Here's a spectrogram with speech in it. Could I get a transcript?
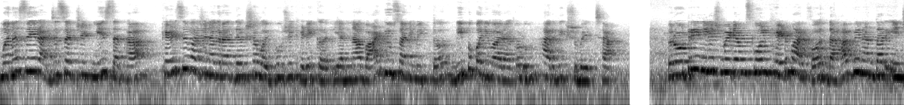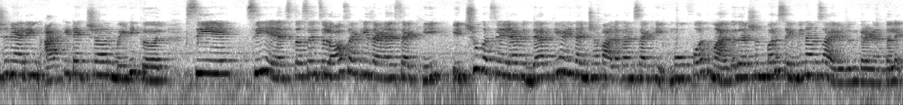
मनसे राज्य सरचिटणीस तथा खेडचे माजी नगराध्यक्ष वैभवजी खेडेकर यांना वाढदिवसानिमित्त दीप परिवाराकडून हार्दिक शुभेच्छा. Rotary English medium school Khed मार्फत दहावी नंतर engineering architecture medical C A C S तसेच लॉ साठी जाण्यासाठी इच्छुक असलेल्या विद्यार्थी आणि त्यांच्या पालकांसाठी मोफत मार्गदर्शनपर सेमिनारचं आयोजन करण्यात आलंय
